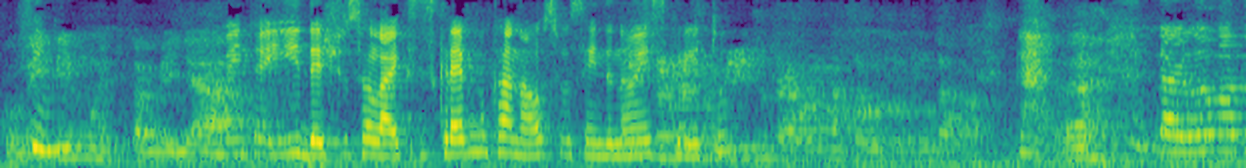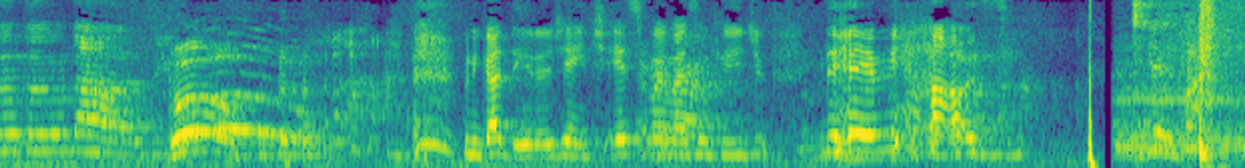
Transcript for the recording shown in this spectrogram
Comentei muito, família. Comenta aí, deixa o seu like, se inscreve no canal se você ainda não é foi mais inscrito. Vídeo da Eva matando todo mundo da roça. Darlan matando todo mundo da. Gol! Brincadeira, gente. Esse foi mais um vídeo DM House.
